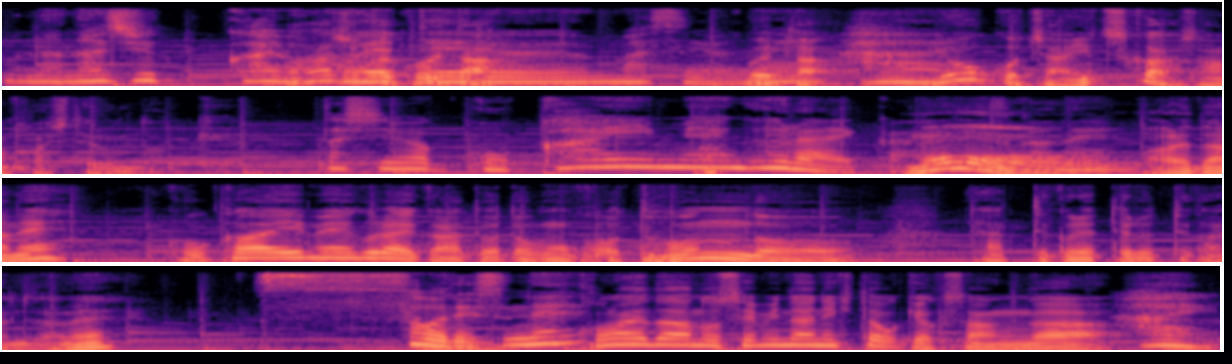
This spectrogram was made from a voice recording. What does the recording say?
70回は超えてますよね。超えた。はい、良子ちゃんいつから参加してるんだっけ？私は5回目ぐらいからね。もうあれだね。5回目ぐらいからってことはもうほとんどやってくれてるって感じだね。そうですね。この間あのセミナーに来たお客さんがはい。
